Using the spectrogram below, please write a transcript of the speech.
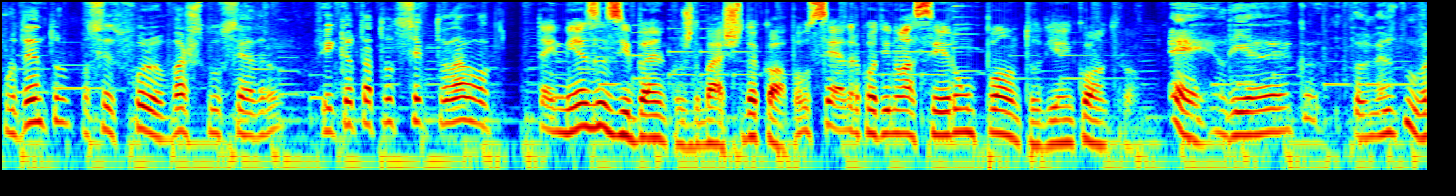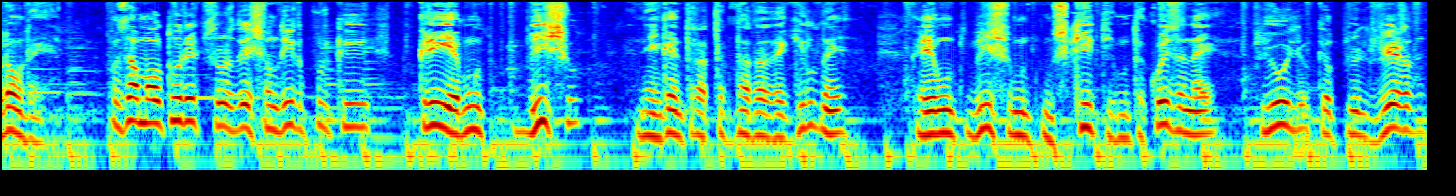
Por dentro, você se for abaixo do cedro, vê que ele está todo seco toda a volta. Tem mesas e bancos debaixo da copa. O cedro continua a ser um ponto de encontro. É, ali é, pelo menos no verão, né? Pois há uma altura que as pessoas deixam de ir porque cria muito bicho, ninguém trata de nada daquilo, né? Cria muito bicho, muito mosquito e muita coisa, né? Piolho, aquele piolho verde.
